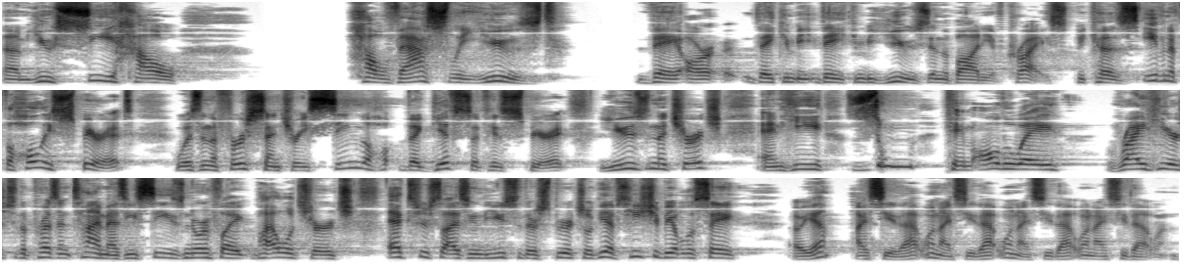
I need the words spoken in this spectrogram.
um, you see how how vastly used they are they can be they can be used in the body of Christ. Because even if the Holy Spirit was in the first century seeing the the gifts of his spirit used in the church and he zoom came all the way right here to the present time as he sees Northlake Bible Church exercising the use of their spiritual gifts he should be able to say oh yeah I see that one I see that one I see that one I see that one.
